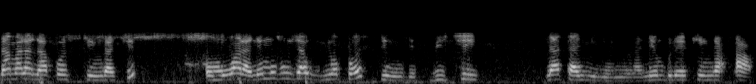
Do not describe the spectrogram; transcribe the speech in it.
n'amala napostinga ki? Omuwala nemubuuza byopostinze biki? N'atanyinyonyola nembulekinga app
